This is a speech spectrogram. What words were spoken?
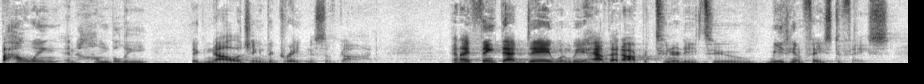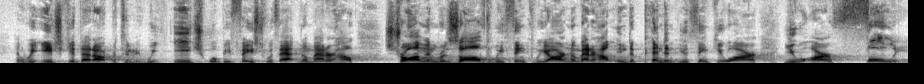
bowing and humbly acknowledging the greatness of God. And I think that day when we have that opportunity to meet Him face to face, and we each get that opportunity. We each will be faced with that no matter how strong and resolved we think we are, no matter how independent you think you are, you are fully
